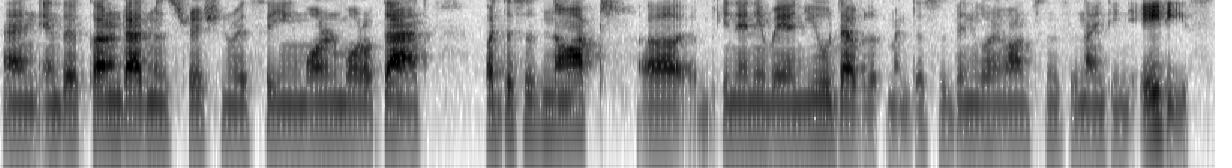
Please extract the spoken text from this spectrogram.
and in the current administration we're seeing more and more of that. But this is not uh, in any way a new development. This has been going on since the 1980s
